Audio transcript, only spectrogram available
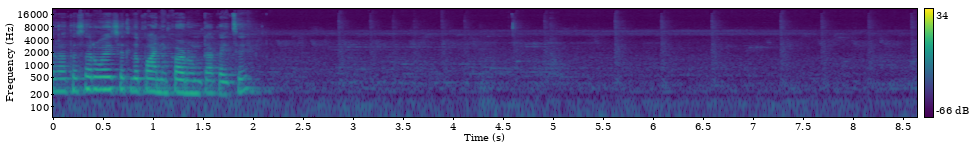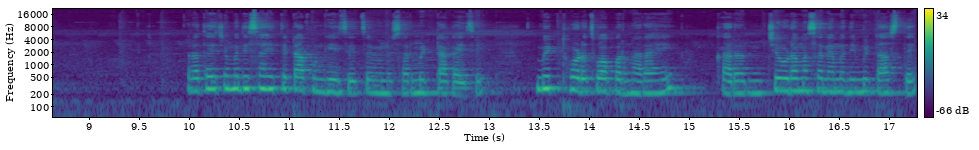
तर आता सर्व याच्यातलं पाणी काढून टाकायचं आहे तर आता ह्याच्यामध्ये साहित्य टाकून घ्यायचं आहे चवीनुसार मीठ टाकायचे मीठ थोडंच वापरणार आहे कारण चिवडा मसाल्यामध्ये मीठ असते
